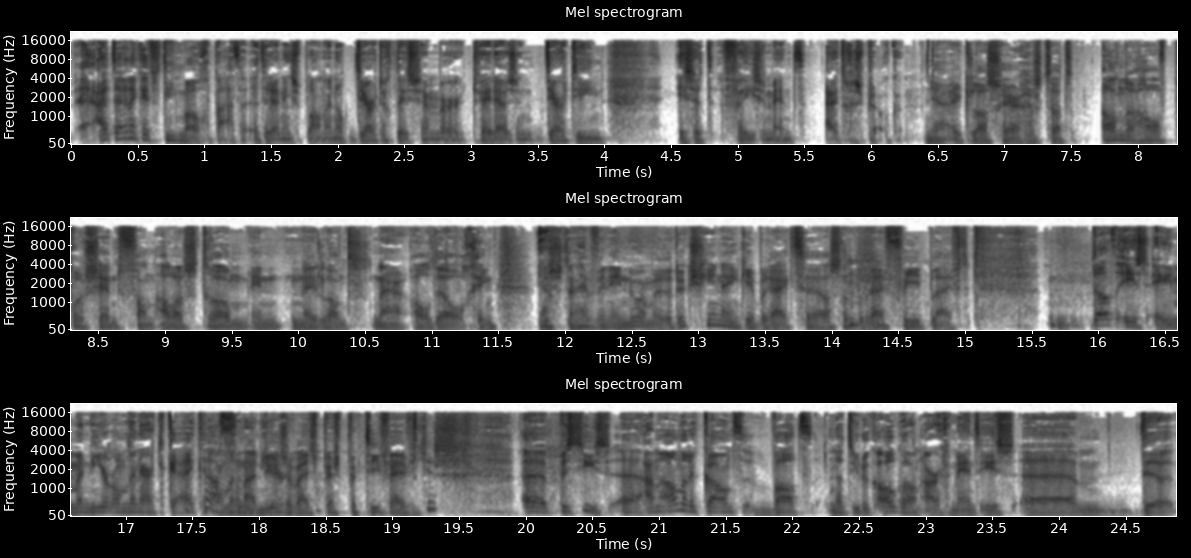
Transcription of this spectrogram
uiteindelijk heeft het niet mogen baten, het reddingsplan. En op 30 december 2013 is het faillissement uitgesproken. Ja, ik las ergens dat anderhalf procent van alle stroom in Nederland naar Aldel ging. Dus dan hebben we een enorme reductie in één keer bereikt eh, als dat bedrijf failliet blijft. Dat is één manier om er naar te kijken. Ja, vanuit duurzaamheidsperspectief eventjes. Uh, precies. Uh, aan de andere kant, wat natuurlijk ook wel een argument is... Uh, de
